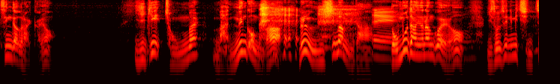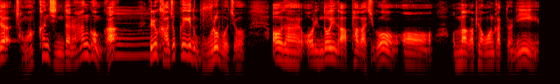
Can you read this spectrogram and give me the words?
생각을 할까요? 이게 정말 맞는 건가를 의심합니다. 네. 너무 당연한 거예요. 이 선생님이 진짜 정확한 진단을 한 건가? 음. 그리고 가족에게도 물어보죠. 어, 나 어린 동이가 아파가지고 어, 엄마가 병원 갔더니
